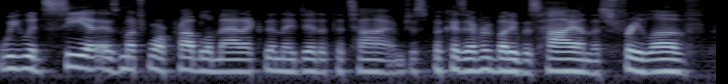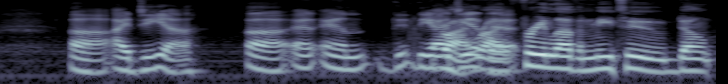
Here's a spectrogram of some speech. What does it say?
we would see it as much more problematic than they did at the time, just because everybody was high on this free love uh, idea, uh, and and the, the Right, idea right. that Free love and Me Too don't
